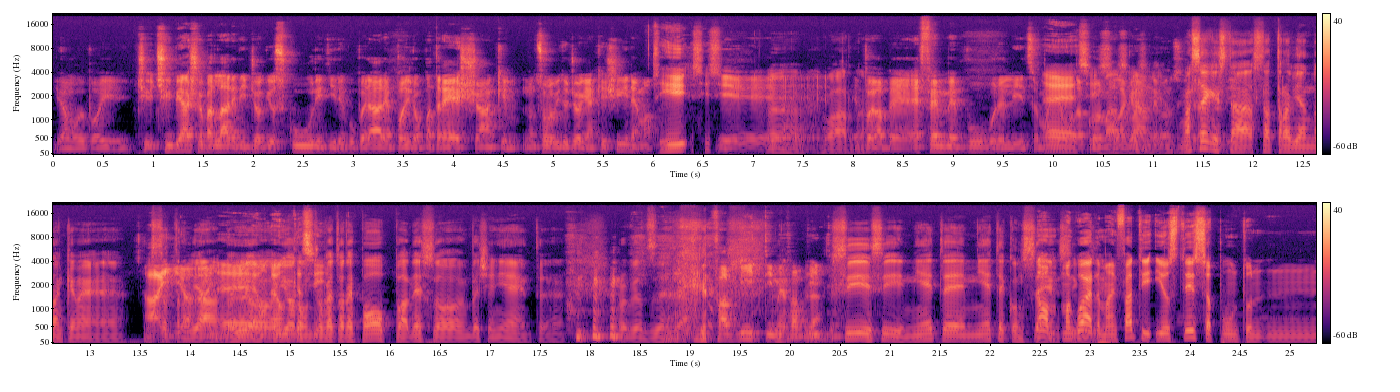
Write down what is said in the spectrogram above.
diciamo poi ci, ci, piace parlare di giochi oscuri, di recuperare un po' di roba trash, anche, non solo videogiochi, anche cinema. Sì, sì, sì. E, eh, e poi vabbè, FMV pure lì, insomma, eh, sì, sì, alla grande. Ma sai che sta, sta, traviando anche me? Eh? Sta traviando. Eh, io, io ero un giocatore pop, adesso invece niente, eh. proprio zero. fa vittime, fa vittime. Sì, sì, miete, miete consensi. No, ma guarda, così. ma infatti io stesso appunto mh,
